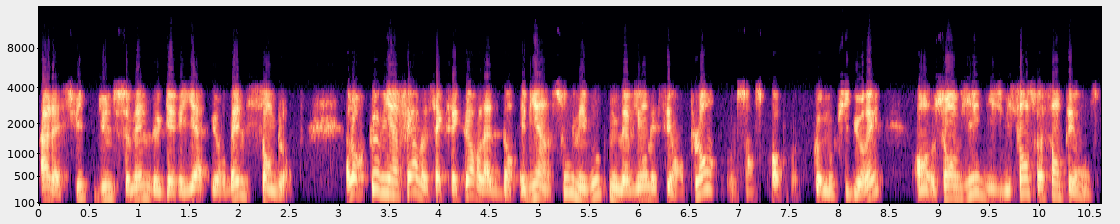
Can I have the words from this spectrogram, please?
à la suite d'une semaine de guérilla urbaine sanglante. Alors que vient faire le Sacré-Cœur là-dedans? Eh bien, souvenez-vous que nous l'avions laissé en plan, au sens propre comme au figuré, en janvier 1871.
